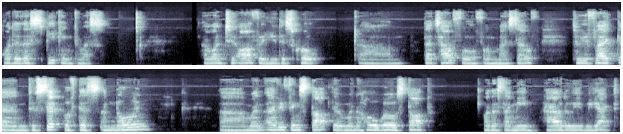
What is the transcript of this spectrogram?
what is this speaking to us? I want to offer you this quote um, that's helpful for myself to reflect and to sit with this unknowing um, when everything stopped and when the whole world stopped. What does that mean? How do we react?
